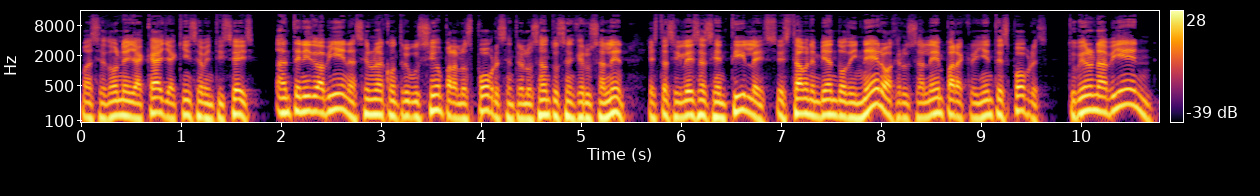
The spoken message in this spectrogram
Macedonia y Acaya, 15:26, han tenido a bien hacer una contribución para los pobres entre los santos en Jerusalén. Estas iglesias gentiles estaban enviando dinero a Jerusalén para creyentes pobres. Tuvieron a bien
